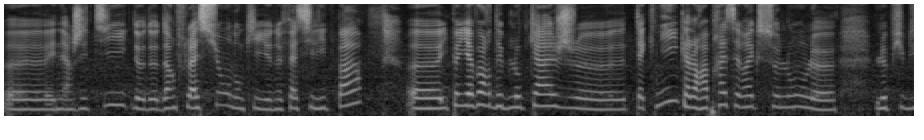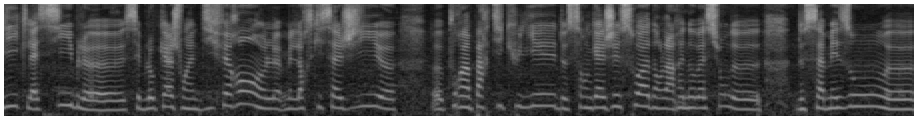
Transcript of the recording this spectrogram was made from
énergétique, d'inflation, donc qui ne facilite pas. il peut y avoir des blocages techniques. Alors après, c'est vrai que selon le, public, la cible, ces blocages vont être différents. Mais lorsqu'il s'agit pour un particulier de s'engager soit dans la rénovation de, de sa maison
